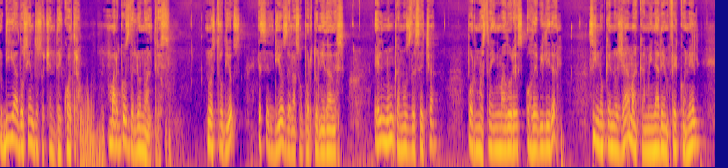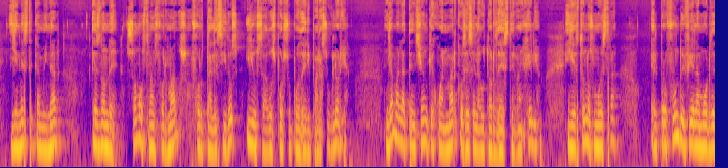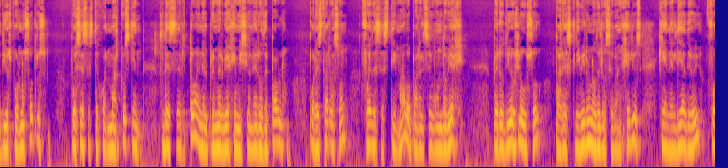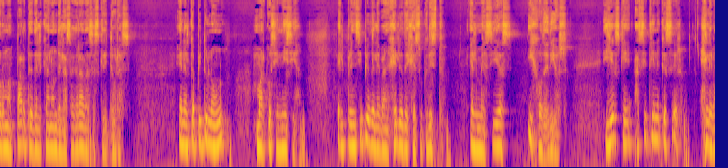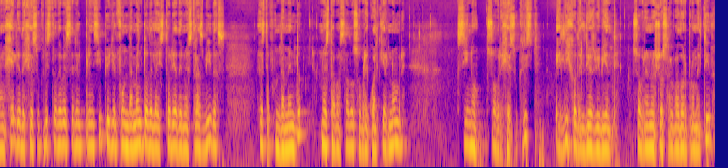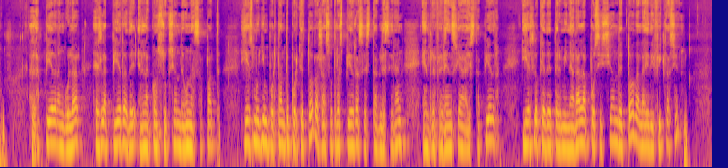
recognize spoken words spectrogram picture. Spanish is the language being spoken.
Día 284. Marcos del 1 al 3. Nuestro Dios es el Dios de las oportunidades. Él nunca nos desecha por nuestra inmadurez o debilidad, sino que nos llama a caminar en fe con Él y en este caminar es donde somos transformados, fortalecidos y usados por su poder y para su gloria. Llama la atención que Juan Marcos es el autor de este Evangelio, y esto nos muestra el profundo y fiel amor de Dios por nosotros, pues es este Juan Marcos quien desertó en el primer viaje misionero de Pablo. Por esta razón fue desestimado para el segundo viaje, pero Dios lo usó para escribir uno de los evangelios que en el día de hoy forma parte del canon de las Sagradas Escrituras. En el capítulo 1, Marcos inicia el principio del Evangelio de Jesucristo, el Mesías, Hijo de Dios. Y es que así tiene que ser. El Evangelio de Jesucristo debe ser el principio y el fundamento de la historia de nuestras vidas. Este fundamento no está basado sobre cualquier nombre, sino sobre Jesucristo, el Hijo del Dios viviente, sobre nuestro Salvador prometido. La piedra angular es la piedra en la construcción de una zapata y es muy importante porque todas las otras piedras se establecerán en referencia a esta piedra y es lo que determinará la posición de toda la edificación.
